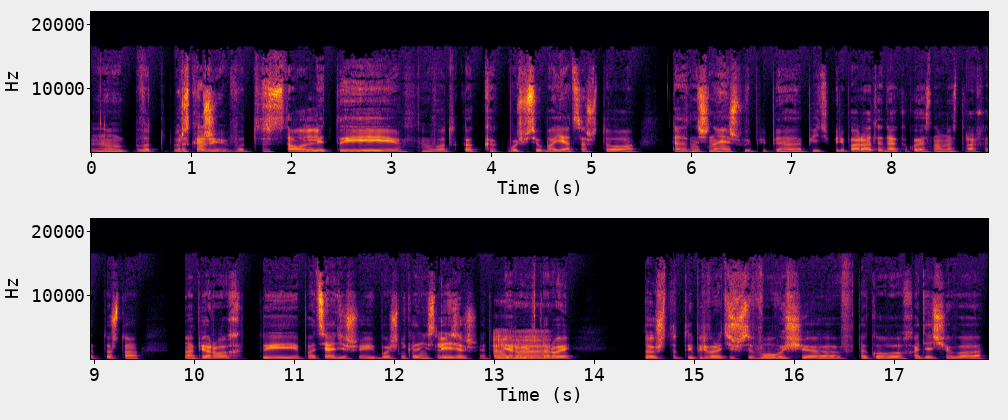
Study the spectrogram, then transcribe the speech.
ну, вот расскажи, вот стал ли ты, вот как, как больше всего бояться, что когда ты начинаешь э, пить препараты, да, какой основной страх? Это то, что, ну, во-первых, ты подсядешь и больше никогда не слезешь, это угу. первый. И второй, то, что ты превратишься в овоща, в такого ходячего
